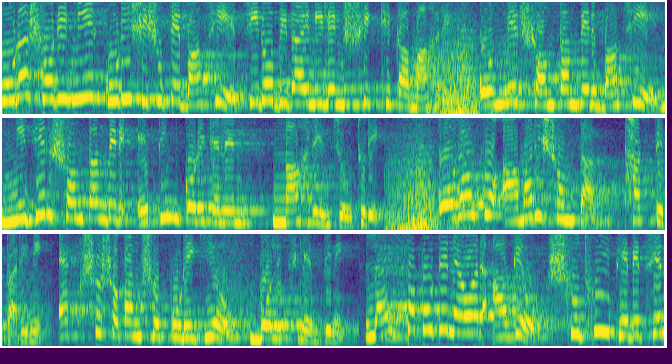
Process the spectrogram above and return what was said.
পুরা শরীর নিয়ে কুড়ি শিশুকে বাঁচিয়ে চিরবিদায় নিলেন শিক্ষিকা মাহারে অন্যের সন্তানদের বাঁচিয়ে নিজের সন্তানদের এতিম করে গেলেন মাহরিন চৌধুরী। ওরাও তো আমারই সন্তান, থাকতে পারিনি। একশো শতাংশ পড়ে গিয়েও বলেছিলেন তিনি। লাইফ সাপোর্টে নেওয়ার আগেও শুধুই ভেবেছেন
